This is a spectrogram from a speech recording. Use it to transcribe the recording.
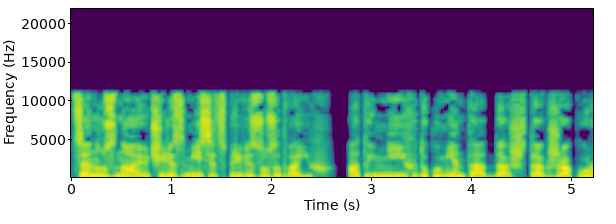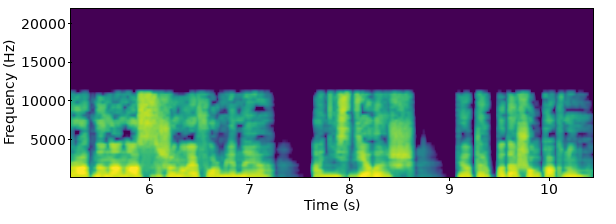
Цену знаю, через месяц привезу за двоих, а ты мне их документы отдашь, так же аккуратно на нас с женой оформленные. А не сделаешь?» Петр подошел к окну.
